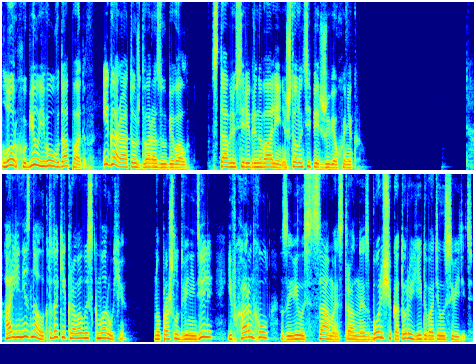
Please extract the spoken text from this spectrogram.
Лорх убил его у водопадов, и гора тоже два раза убивал. Ставлю серебряного оленя, что он и теперь живеханик. Ария не знала, кто такие кровавые скоморохи. Но прошло две недели, и в Харренхолл заявилось самое странное сборище, которое ей доводилось видеть.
